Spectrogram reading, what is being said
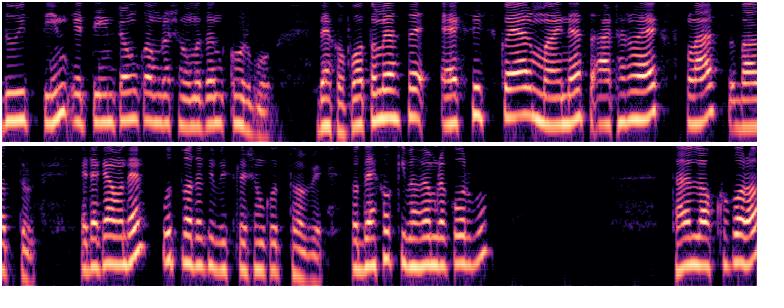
দুই, তিন, এই তিনটা অঙ্ক আমরা সমাধান করব। দেখো, প্রথমে আছে এক্স স্কোয়ার মাইনাস আঠারো এক্স প্লাস বাহাত্তর। এটাকে আমাদের উৎপাদকে বিশ্লেষণ করতে হবে। তো দেখো কীভাবে আমরা করব। তাহলে লক্ষ্য করো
